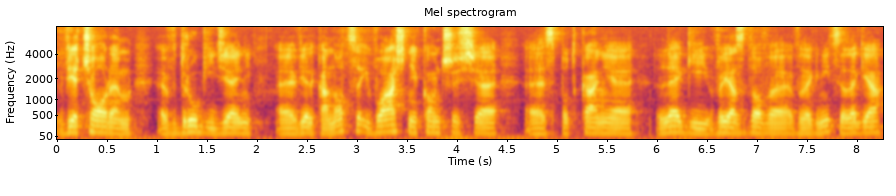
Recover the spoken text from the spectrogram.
wieczorem w drugi dzień Wielkanocy i właśnie kończy się spotkanie Legii wyjazdowe w Legnicy. Legia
